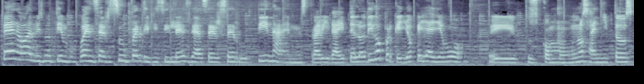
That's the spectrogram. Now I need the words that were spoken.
pero al mismo tiempo pueden ser súper difíciles de hacerse rutina en nuestra vida. Y te lo digo porque yo que ya llevo eh, pues como unos añitos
